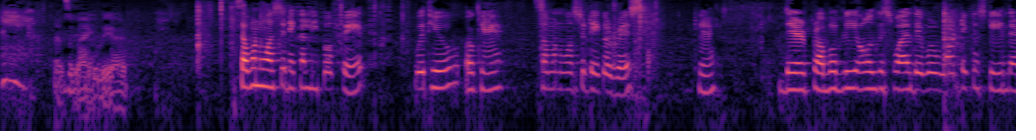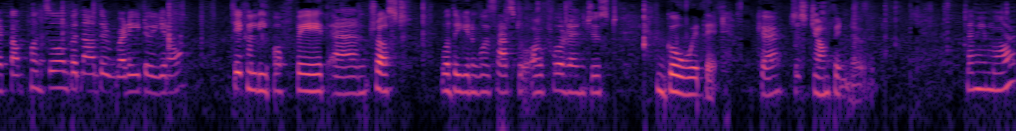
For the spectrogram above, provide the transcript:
That's very weird. Someone wants to take a leap of faith with you, okay? Someone wants to take a risk, okay? They're probably all this while they were wanting to stay in their comfort zone, but now they're ready to, you know, take a leap of faith and trust what the universe has to offer and just go with it, okay? Just jump into it. Tell me more.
